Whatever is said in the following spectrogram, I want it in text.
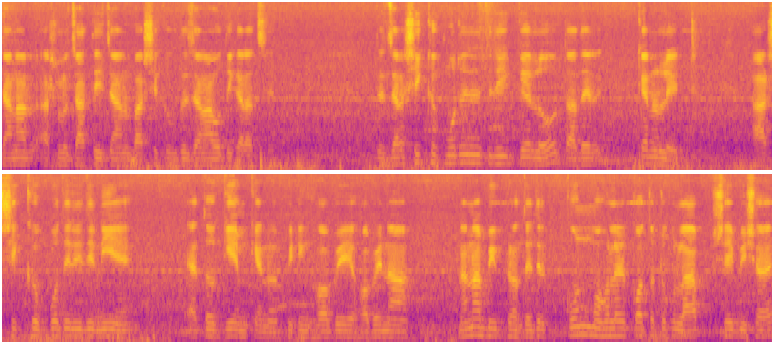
জানার, আসলে জাতি জান বা শিক্ষকদের জানার অধিকার আছে। যারা শিক্ষক প্রতিনিধি গেল, তাদের কেন লেট আর শিক্ষক প্রতিনিধি নিয়ে এত গেম কেন? ফিটিং হবে হবে না? নানা বিভ্রান্ত। এদের কোন মহলের কতটুকু লাভ সেই বিষয়ে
